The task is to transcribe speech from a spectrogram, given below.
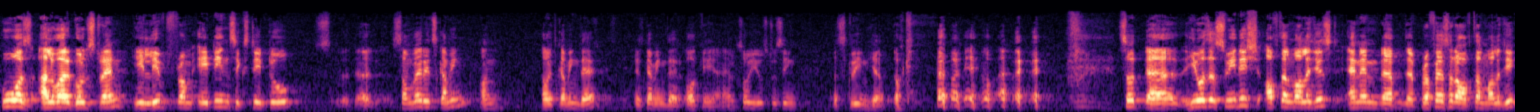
Who was Alvar Gullstrand? He lived from 1862. Uh, somewhere it's coming on. Oh, it's coming there? It's coming there. Okay, I'm so used to seeing a screen here. Okay. So uh, he was a Swedish ophthalmologist and a uh, professor of ophthalmology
